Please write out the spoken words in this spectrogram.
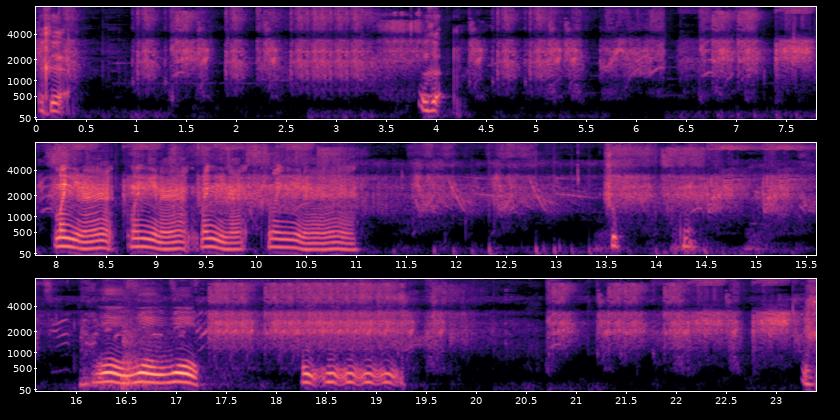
เออเออไม่นะ ไม่นะ ไม่นะ ไม่นะ ชุบโว้วโว้ วโว้วอู้อู้อู้อู้อู้เฮ้ยเ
